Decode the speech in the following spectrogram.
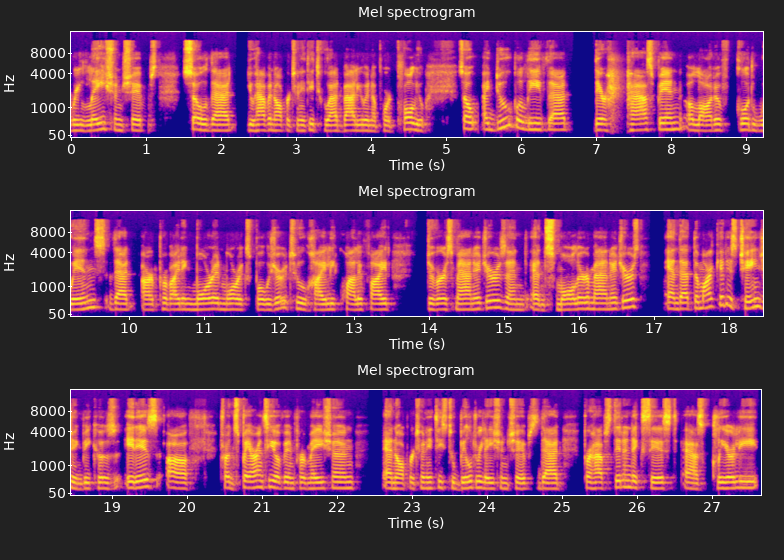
relationships so that you have an opportunity to add value in a portfolio. So I do believe that there has been a lot of good wins that are providing more and more exposure to highly qualified diverse managers and and smaller managers and that the market is changing because it is a transparency of information and opportunities to build relationships that perhaps didn't exist as clearly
